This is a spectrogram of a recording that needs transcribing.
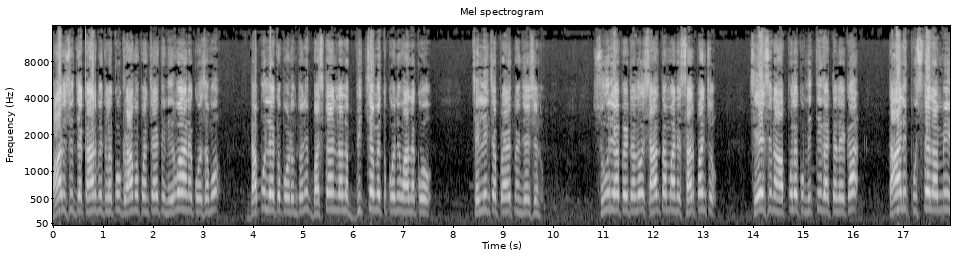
పారిశుద్ధ్య కార్మికులకు గ్రామ పంచాయతీ నిర్వహణ కోసము డబ్బు లేకపోవడంతో బస్టాండ్లలో బిచ్చమెత్తుకొని వాళ్ళకు చెల్లించే ప్రయత్నం చేసిండు. సూర్యాపేటలో శాంతమ్మ అనే సర్పంచ్ చేసిన అప్పులకు మిత్తి కట్టలేక తాలి పుస్తెలమ్మి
